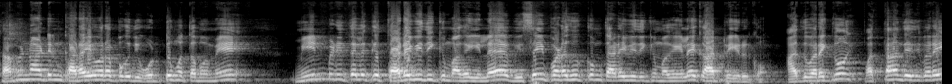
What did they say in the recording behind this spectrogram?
தமிழ்நாட்டின் கரையோர பகுதி ஒட்டுமொத்தமுமே மீன்பிடித்தலுக்கு தடை விதிக்கும் வகையில் விசைப்படகுக்கும் தடை விதிக்கும் வகையில் காற்று இருக்கும். அது வரைக்கும் பத்தாம் தேதி வரை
